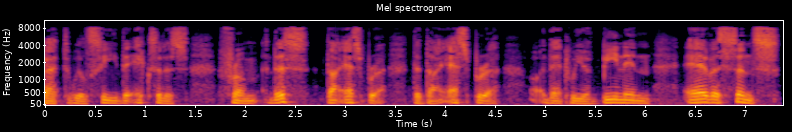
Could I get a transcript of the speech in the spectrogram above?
but we'll see the exodus from this diaspora, the diaspora that we have been in ever since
